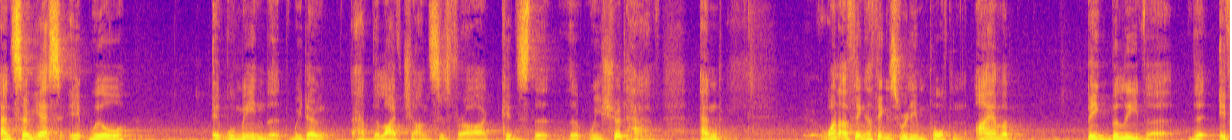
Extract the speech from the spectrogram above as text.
And so, yes, it will, it will mean that we don't have the life chances for our kids that, that we should have. And one other thing I think is really important I am a big believer that if,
